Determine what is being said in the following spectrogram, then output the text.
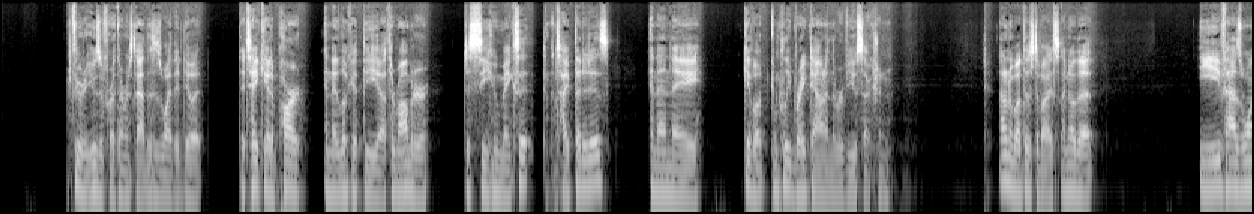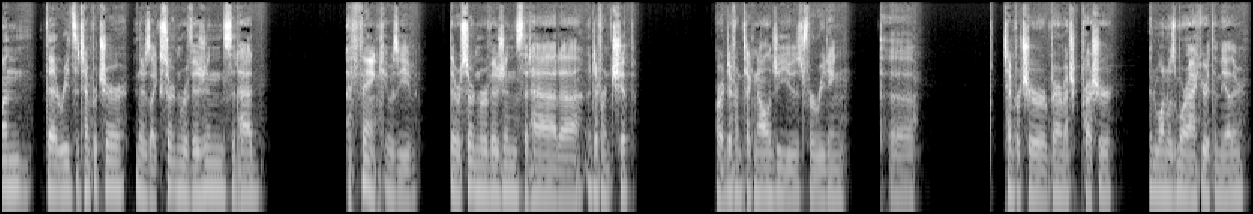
If you were to use it for a thermostat, this is why they do it. They take it apart and they look at the uh, thermometer to see who makes it and the type that it is, and then they give a complete breakdown in the review section. I don't know about this device. I know that Eve has one that reads the temperature, and there's like certain revisions that had. I think it was Eve. There were certain revisions that had uh, a different chip or a different technology used for reading the temperature or barometric pressure, and one was more accurate than the other.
